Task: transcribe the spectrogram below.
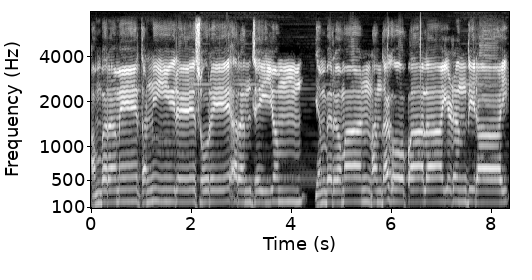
அம்பரமே தண்ணீரே சூரே அறஞ்செய்யும். எம்பெருமான் அந்த கோபாலா எழுந்திராய்.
